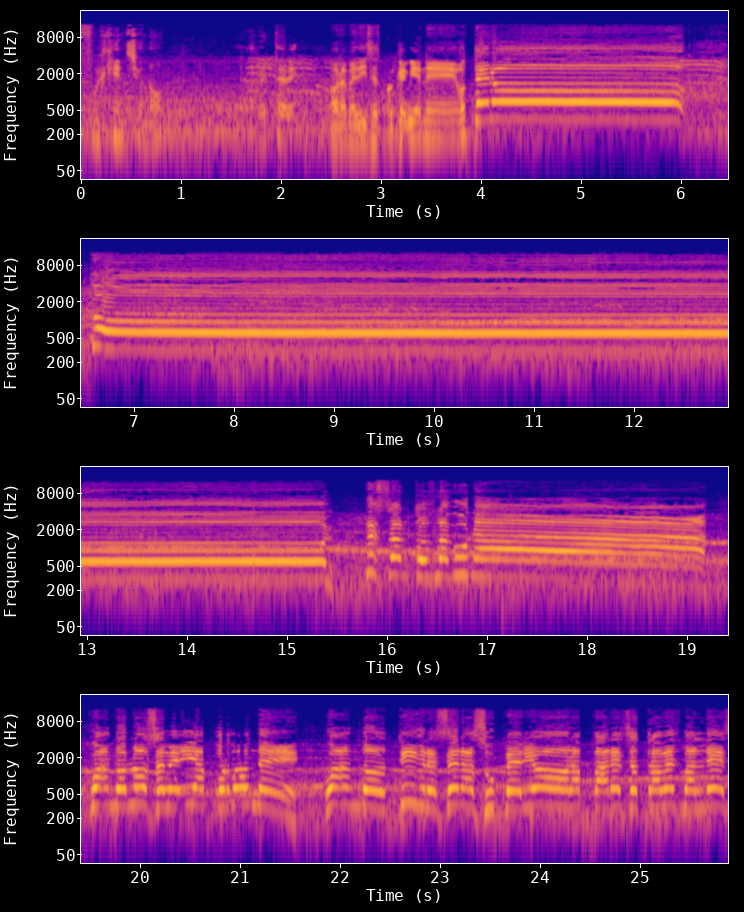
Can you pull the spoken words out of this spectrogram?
Fulgencio, ¿no? A ver, te Ahora me dices por qué viene Otero. ¡Gol! Cuando no se veía por dónde, cuando Tigres era superior, aparece otra vez Valdés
